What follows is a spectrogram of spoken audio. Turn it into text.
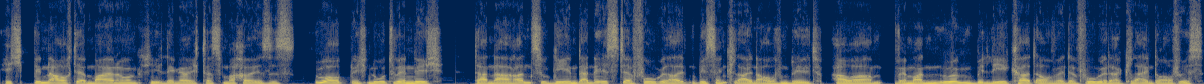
ich bin auch der Meinung, je länger ich das mache, ist es überhaupt nicht notwendig, da nah ranzugehen, dann ist der Vogel halt ein bisschen kleiner auf dem Bild. Aber wenn man irgendeinen Beleg hat, auch wenn der Vogel da klein drauf ist,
